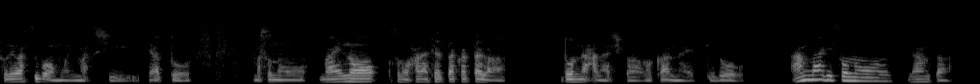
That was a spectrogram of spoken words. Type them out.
それはすごい思いますし、あと、まあ、その前のその話された方がどんな話かわかんないですけど、あんまりその、なんか、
